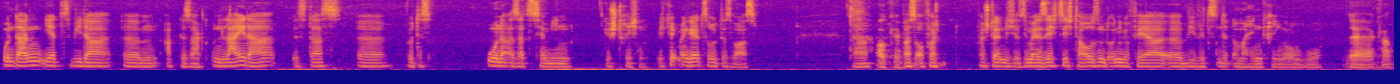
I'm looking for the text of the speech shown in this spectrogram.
und dann jetzt wieder ähm, abgesagt. Und leider ist das, äh, wird das ohne Ersatztermin gestrichen. Ich krieg mein Geld zurück, das war's. Ja, okay. Was auch verständlich ist. Ich meine, 60.000 ungefähr, äh, wie willst du denn das nochmal hinkriegen irgendwo? Ja, ja, klar.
